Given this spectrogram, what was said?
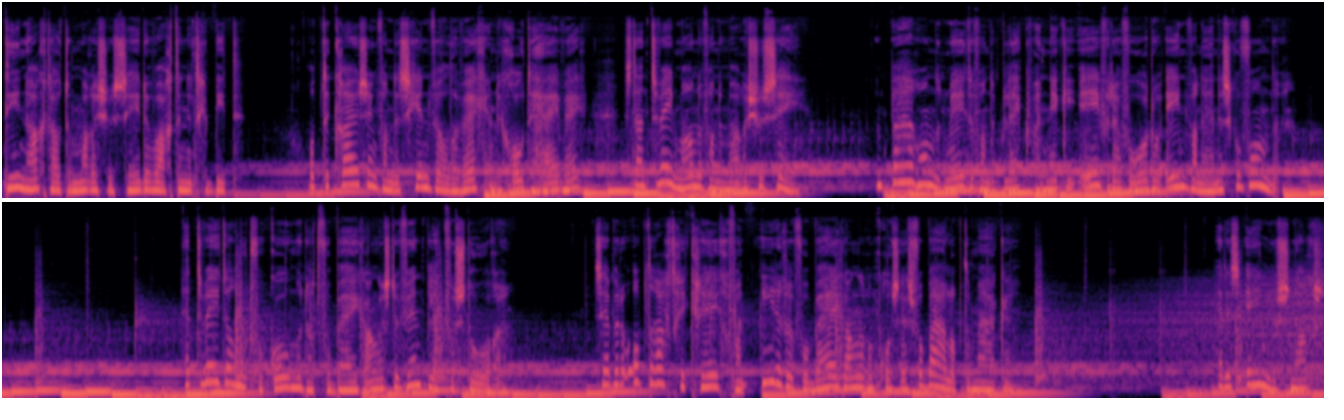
Die nacht houdt de marechaussee de wacht in het gebied. Op de kruising van de Schinvelderweg en de Grote Heiweg staan twee mannen van de marechaussee. Een paar honderd meter van de plek waar Nicky even daarvoor door een van hen is gevonden. Het tweetal moet voorkomen dat voorbijgangers de vindplek verstoren. Ze hebben de opdracht gekregen van iedere voorbijganger een proces verbaal op te maken. Het is één uur s'nachts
